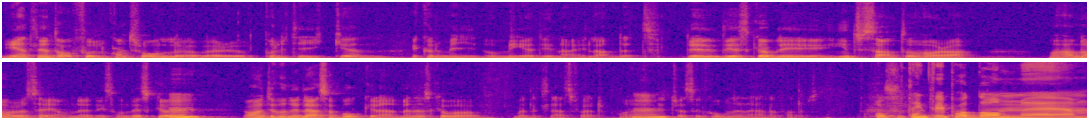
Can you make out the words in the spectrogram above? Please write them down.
egentligen ta full kontroll över politiken, ekonomin och medierna i landet. Det, det ska bli intressant att höra vad han har att säga om det. Liksom. det ska, Mm. Jag har inte hunnit läsa boken än men den ska vara väldigt läsvärd. Mm. lite recensioner i alla fall. Och så tänkte vi podda om eh,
